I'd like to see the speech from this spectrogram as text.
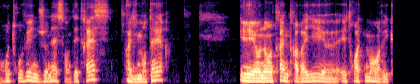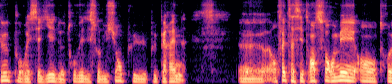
retrouvé une jeunesse en détresse alimentaire et on est en train de travailler euh, étroitement avec eux pour essayer de trouver des solutions plus pérennes. En fait, ça s'est transformé entre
